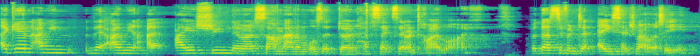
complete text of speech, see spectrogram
again, I mean, the, I mean, I, I assume there are some animals that don't have sex their entire life, but that's different to asexuality.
